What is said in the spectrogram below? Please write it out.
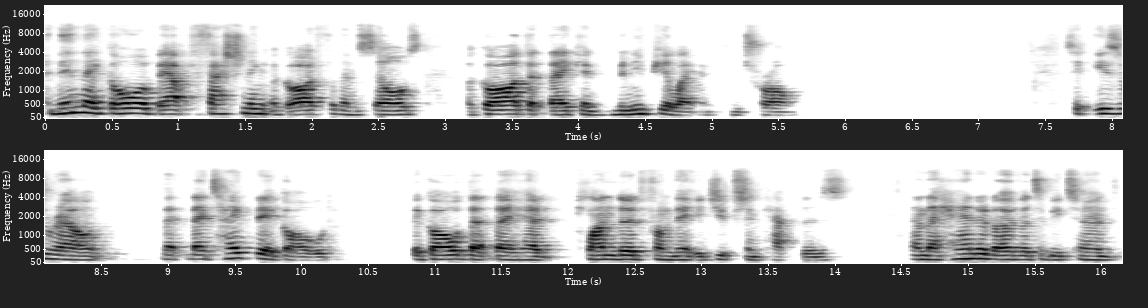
And then they go about fashioning a God for themselves, a God that they can manipulate and control. See, Israel, they, they take their gold, the gold that they had plundered from their Egyptian captors, and they hand it over to be turned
